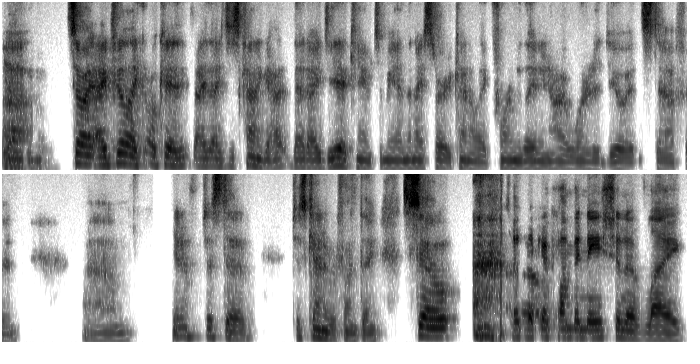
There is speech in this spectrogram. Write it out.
yeah. Um, so I, I, feel like okay I, I just kind of got that idea came to me and then i started kind of like formulating how i wanted to do it and stuff. And um, you know just a just kind of a fun thing. So, so like a combination of like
